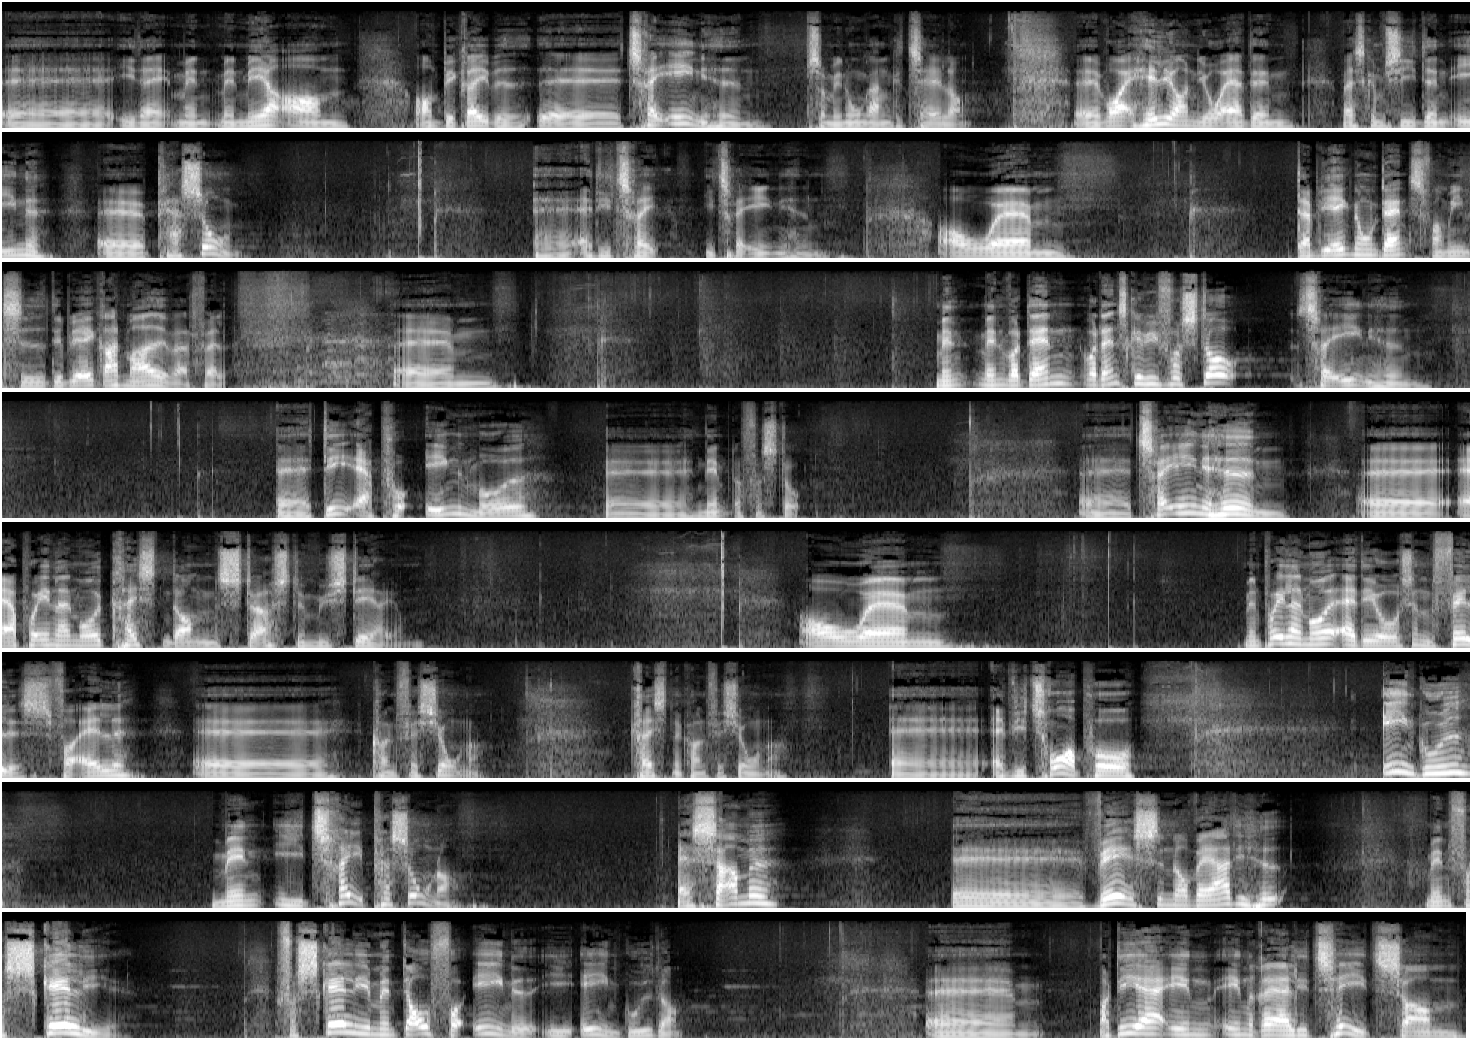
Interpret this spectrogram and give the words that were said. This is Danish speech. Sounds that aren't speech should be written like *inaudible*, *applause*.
øh, i dag, men, men mere om, om begrebet øh, treenigheden, som vi nogle gange kan tale om. Øh, hvor helgen jo er den, hvad skal man sige, den ene øh, person øh, af de tre i treenigheden. Og øh, der bliver ikke nogen dans fra min side. Det bliver ikke ret meget i hvert fald. øhm, men men hvordan, hvordan skal vi forstå treenigheden? Øh, det er på ingen måde øh, nemt at forstå. Øh, treenigheden øh, er på en eller anden måde kristendommens største mysterium. Og øh, men på en eller anden måde er det jo sådan fælles for alle øh, konfessioner, kristne konfessioner, øh, at vi tror på en Gud, men i tre personer af samme øh, væsen og værdighed, men forskellige. Forskellige, men dog forenet i en guddom. Øh, og det er en, en realitet, som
